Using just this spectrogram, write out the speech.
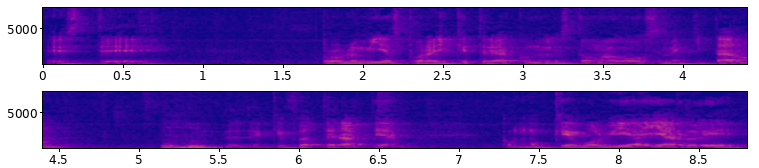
Este, problemillas por ahí que traía con el estómago se me quitaron desde que fui a terapia. Como que volví a hallarle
